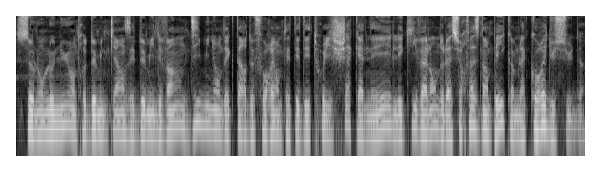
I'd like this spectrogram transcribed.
Selon l'ONU, entre 2015 et 2020, 10 millions d'hectares de forêts ont été détruits chaque année, l'équivalent de la surface d'un pays comme la Corée du Sud.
